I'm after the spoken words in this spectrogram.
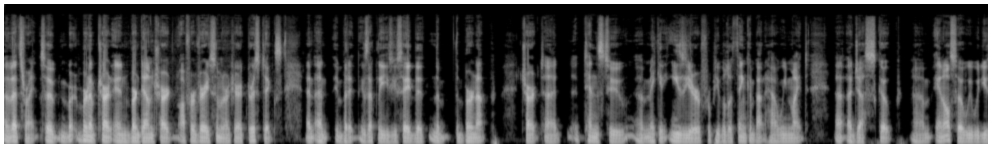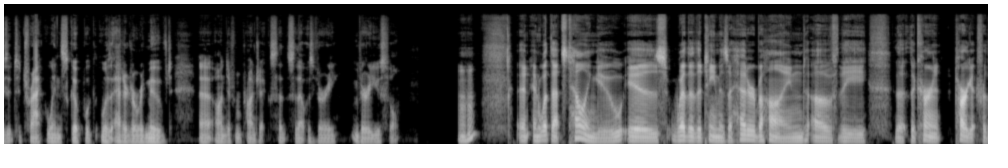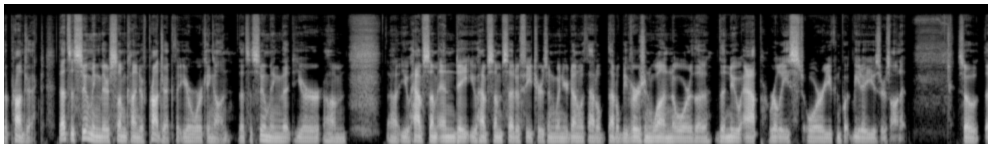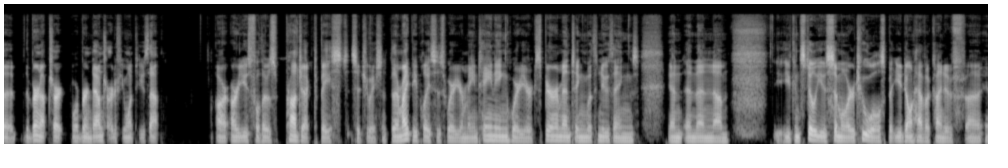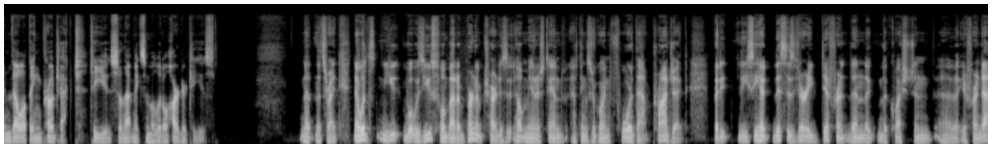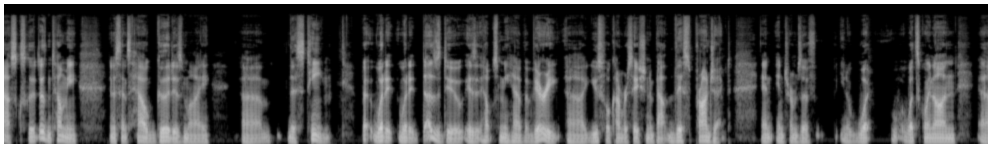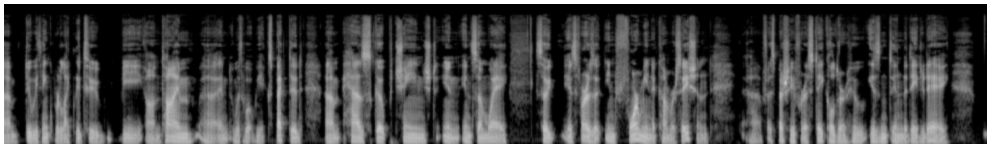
Uh, that's right. So burn up chart and burn down chart offer very similar characteristics, and, and but exactly as you say, the the, the burn up chart uh, tends to uh, make it easier for people to think about how we might uh, adjust scope. Um, and also, we would use it to track when scope w- was added or removed uh, on different projects. So, so, that was very, very useful. Mm-hmm. And, and what that's telling you is whether the team is ahead or behind of the, the, the current target for the project. That's assuming there's some kind of project that you're working on. That's assuming that you're um, uh, you have some end date, you have some set of features, and when you're done with that, that'll be version one or the the new app released, or you can put beta users on it. So the the burn up chart or burn down chart, if you want to use that, are, are useful those project based situations but there might be places where you're maintaining where you're experimenting with new things and and then um, you can still use similar tools but you don't have a kind of uh, enveloping project to use so that makes them a little harder to use that, that's right. Now, what's you, what was useful about a burnup chart is it helped me understand how things are going for that project. But it, you see how this is very different than the the question uh, that your friend asks because it doesn't tell me, in a sense, how good is my um, this team. But what it what it does do is it helps me have a very uh, useful conversation about this project, and in terms of you know what what's going on. Um, do we think we're likely to be on time uh, and with what we expected? Um, has scope changed in in some way? So, as far as informing a conversation, uh, especially for a stakeholder who isn't in the day to day,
